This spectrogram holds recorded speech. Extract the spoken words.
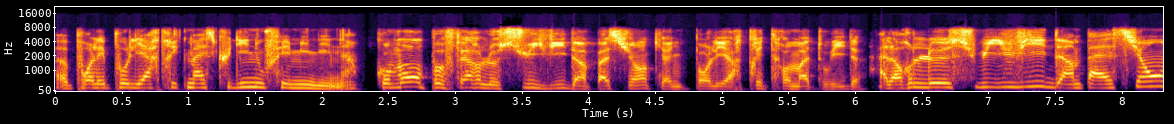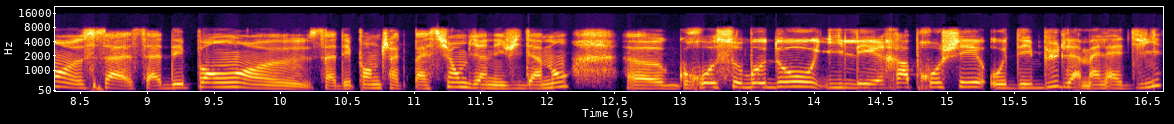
euh, pour les polyarthrites masculines ou féminines. Comment on peut faire le suivi d'un patient qui a une polyarthrite rhumatoïde? Alors le suivi d'un patient, ça, ça dépend, euh, ça dépend de chaque patient, bien évidemment. Euh, grosso modo, il est rapproché au début de la maladie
